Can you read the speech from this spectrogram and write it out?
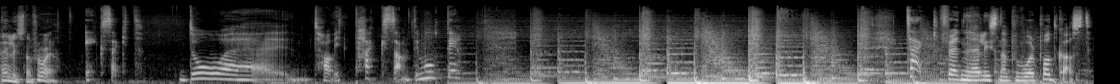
En lyssnarfråga. Exakt. Då eh, tar vi tacksamt emot det. Tack för att ni har lyssnat på vår podcast.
